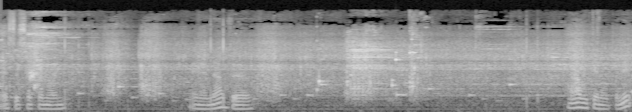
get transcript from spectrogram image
That's the second one. And another. Now we can open it.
